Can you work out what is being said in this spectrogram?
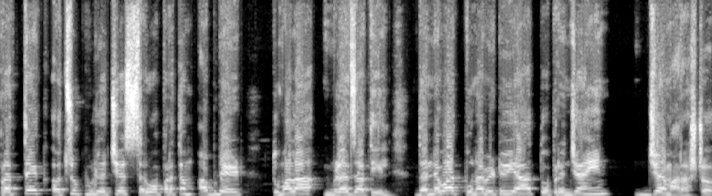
प्रत्येक अचूक व्हिडिओचे सर्वप्रथम अपडेट तुम्हाला मिळत जातील. धन्यवाद पुन्हा भेटूया. तोपर्यंत जय हिंद जय महाराष्ट्र.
